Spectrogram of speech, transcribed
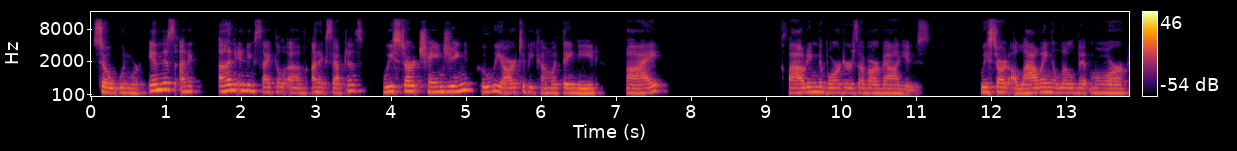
So when we're in this un- unending cycle of unacceptance, we start changing who we are to become what they need by clouding the borders of our values. We start allowing a little bit more,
